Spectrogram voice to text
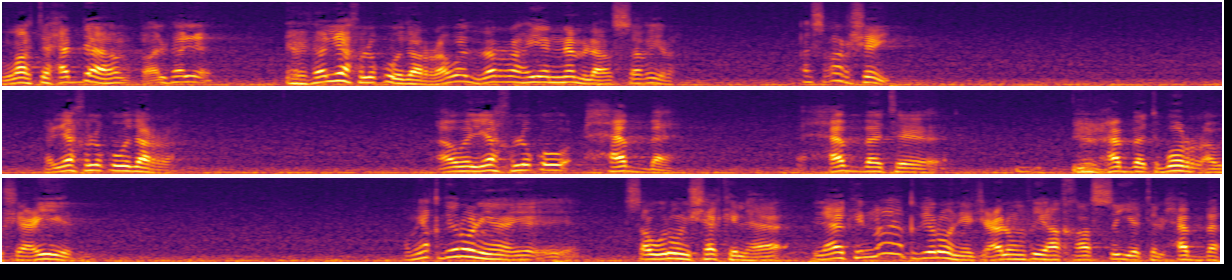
الله تحداهم قال فليخلقوا ذرة والذرة هي النملة الصغيرة. أصغر شيء. فليخلقوا ذرة؟ أو ليخلقوا حبة؟ حبة حبة بر أو شعير. هم يقدرون يصورون شكلها لكن ما يقدرون يجعلون فيها خاصية الحبة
